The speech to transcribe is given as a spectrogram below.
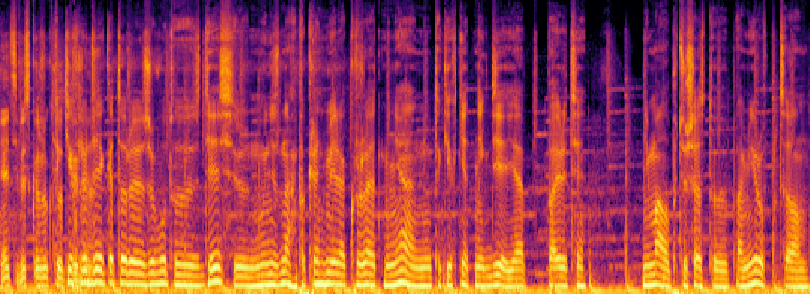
Я тебе скажу, кто Таких ты, да. людей, которые живут здесь, ну, не знаю, по крайней мере, окружают меня, ну, таких нет нигде. Я, поверьте, немало путешествую по миру в целом.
